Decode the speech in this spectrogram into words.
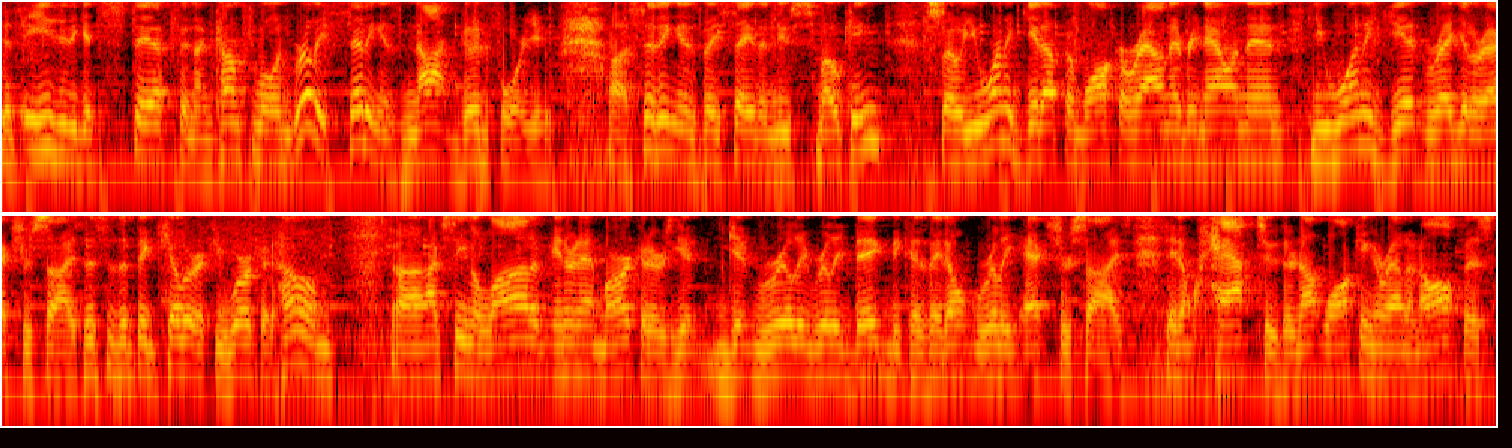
it's easy to get stiff and uncomfortable and really sitting is not good for you. Uh, sitting as they say the new smoking. So you want to get up and walk around every now and then. You want to get regular exercise. This is a big killer if you work at home. Uh, I've seen a lot of internet marketers get get really really big because they don't really exercise. They don't have to. They're not walking around an office.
